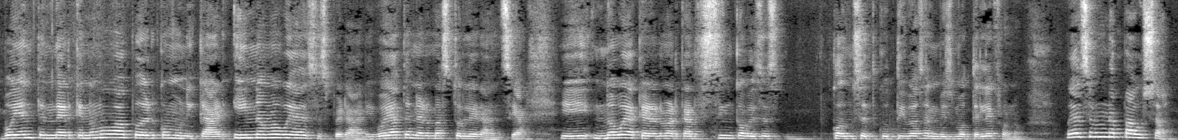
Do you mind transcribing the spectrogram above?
voy a entender que no me voy a poder comunicar y no me voy a desesperar y voy a tener más tolerancia y no voy a querer marcar cinco veces consecutivas el mismo teléfono. Voy a hacer una pausa,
